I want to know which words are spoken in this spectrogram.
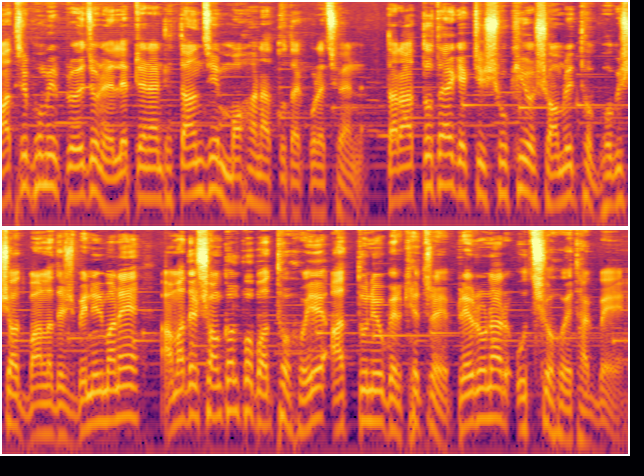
মাতৃভূমির প্রয়োজনে লেফটেন্যান্ট তানজিম মহান আত্মত্যাগ করেছেন। তার আত্মত্যাগ একটি সুখী ও সমৃদ্ধ ভবিষ্যৎ বাংলাদেশ বিনির্মাণে আমাদের সংকল্পবদ্ধ হয়ে আত্মনিয়োগের ক্ষেত্রে প্রেরণার উৎস হয়ে থাকবে।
